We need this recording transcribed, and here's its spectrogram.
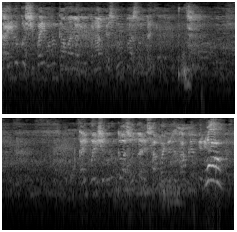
काही लोक शिपाई म्हणून कामाला लागले पण अभ्यास करून क्लास होत झाले काही परीक्षे करून क्लास होत झाले सापडले तर आपल्याच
